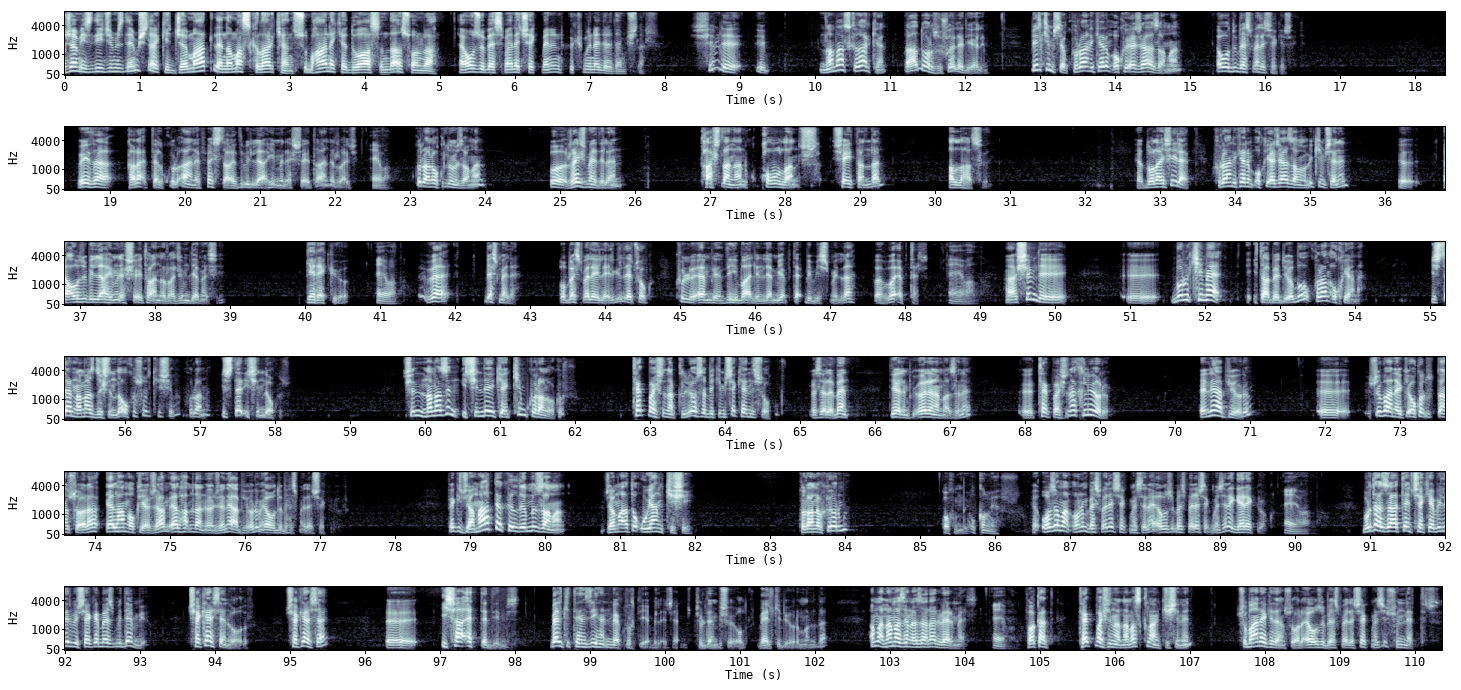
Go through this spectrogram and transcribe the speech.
Hocam izleyicimiz demişler ki cemaatle namaz kılarken Subhaneke duasından sonra Euzu Besmele çekmenin hükmü nedir demişler. Şimdi e, namaz kılarken daha doğrusu şöyle diyelim. Bir kimse Kur'an-ı Kerim okuyacağı zaman Eûzü Besmele çekecek. Ve izâ kara'tel Kur'ane festaiz billahi mineşşeytanirracim. Eyvallah. Kur'an okuduğun zaman o rejim edilen, taşlanan, kovulan şeytandan Allah'a sığın. Ya dolayısıyla Kur'an-ı Kerim okuyacağı zaman bir kimsenin Euzu billahi mineşşeytanirracim demesi gerekiyor. Eyvallah. Ve besmele. O besmele ile ilgili de çok kullu emrin zibalin lem yebte bi bismillah ve huve ebter. Eyvallah. Ha şimdi e, bunu kime hitap ediyor bu? Kur'an okuyana. İster namaz dışında okusun kişi Kur'an'ı, ister içinde okusun. Şimdi namazın içindeyken kim Kur'an okur? Tek başına kılıyorsa bir kimse kendisi okur. Mesela ben diyelim ki öğle namazını e, tek başına kılıyorum. E ne yapıyorum? E, Sübhaneke okuduktan sonra elham okuyacağım. Elhamdan önce ne yapıyorum? Eûzü besmele çekiyorum. Peki cemaatle kıldığımız zaman cemaate uyan kişi Kur'an okuyor mu? Okumuyor. Okumuyor. E, o zaman onun besmele çekmesine, Eûzü besmele çekmesine gerek yok. Eyvallah. Burada zaten çekebilir mi, çekemez mi demiyor. Çekerse ne olur? Çekerse e, isaet dediğimiz, belki tenzihen mekruh diyebileceğimiz türden bir şey olur. Belki diyorum onu da. Ama namazına zarar vermez. Eyvallah. Fakat tek başına namaz kılan kişinin Subhaneke'den sonra Eûzü Besmele çekmesi sünnettir.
